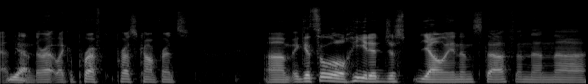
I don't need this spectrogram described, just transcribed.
At, Yeah. and they're at like a pref- press conference. Um, it gets a little heated, just yelling and stuff, and then uh,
